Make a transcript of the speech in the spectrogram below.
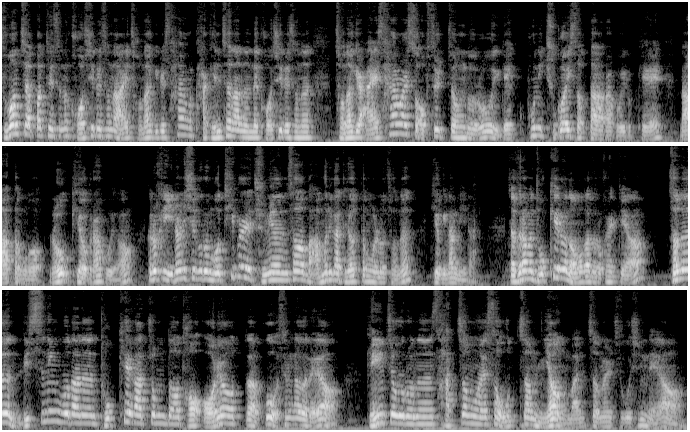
두 번째 아파트에서는 거실에서는 아예 전화기를 사용 다 괜찮았는데 거실에서는 전화기를 아예 사용할 수 없을 정도로 이게 폰이 죽어 있었다라고 이렇게 나왔던 거로 기억을 하고요. 그렇게 이런 식으로 뭐 팁을 주면서 마무리가 되었던 걸로 저는 기억이 납니다. 자, 그러면 독해로 넘어가도록 할게요. 저는 리스닝보다는 독해가 좀 더더 어려웠다고 생각을 해요. 개인적으로는 4.5에서 5.0 만점을 주고 싶네요.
